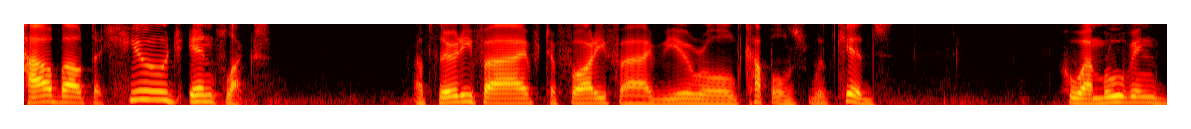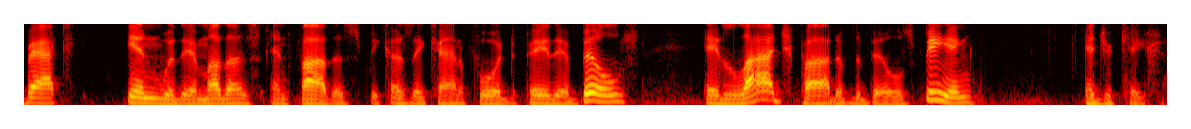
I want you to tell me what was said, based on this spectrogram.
How about the huge influx of 35 to 45 year old couples with kids who are moving back in with their mothers and fathers because they can't afford to pay their bills, a large part of the bills being education.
